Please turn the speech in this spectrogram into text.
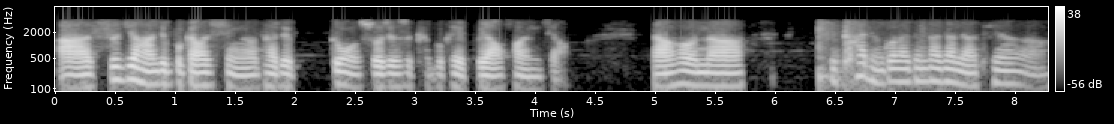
啊、司机好像就不高兴，然后他就跟我说，就是可不可以不要晃脚，然后呢，你快点过来跟大家聊天啊。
